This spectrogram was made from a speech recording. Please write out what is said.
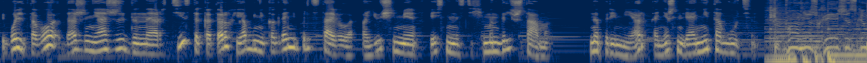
и, более того, даже неожиданные артисты, которых я бы никогда не представила, поющими песни на стихи Мандельштама. Например, конечно, Леонид Агутин. Помнишь, в греческом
